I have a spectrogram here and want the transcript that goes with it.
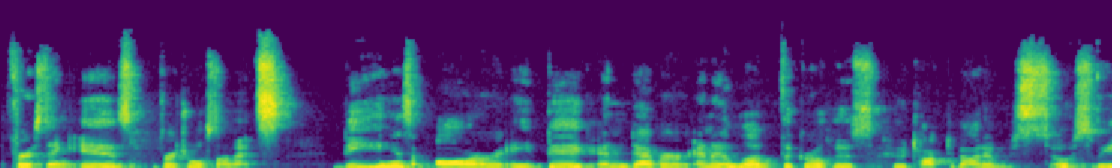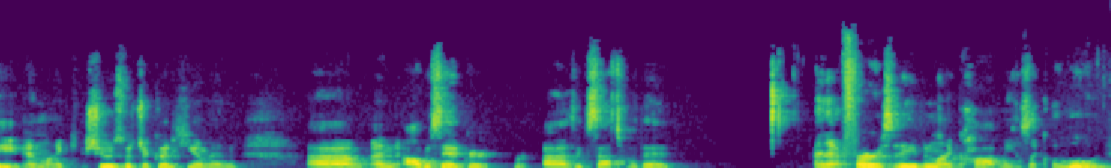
The first thing is virtual summits. These are a big endeavor, and I love the girl who's who talked about it was so sweet and like she was such a good human, um, and obviously had great uh, success with it. And at first, it even like caught me. I was like, "Oh,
